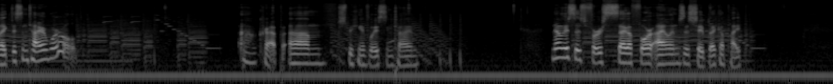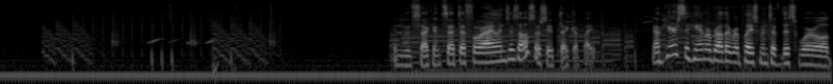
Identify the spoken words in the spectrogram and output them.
Like this entire world. Oh crap. Um, speaking of wasting time. Notice this first set of four islands is shaped like a pipe. And the second set of four islands is also shaped like a pipe. Now here's the Hammer Brother replacement of this world.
